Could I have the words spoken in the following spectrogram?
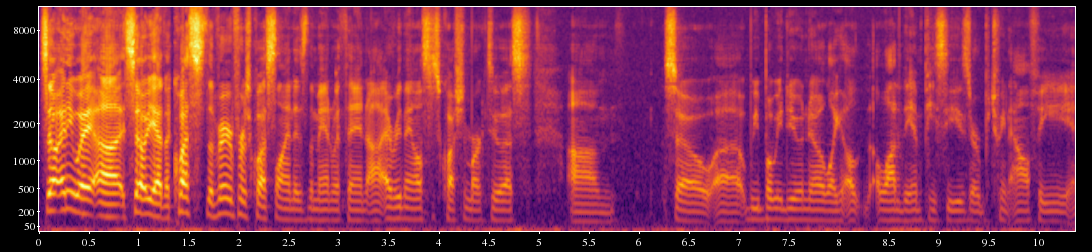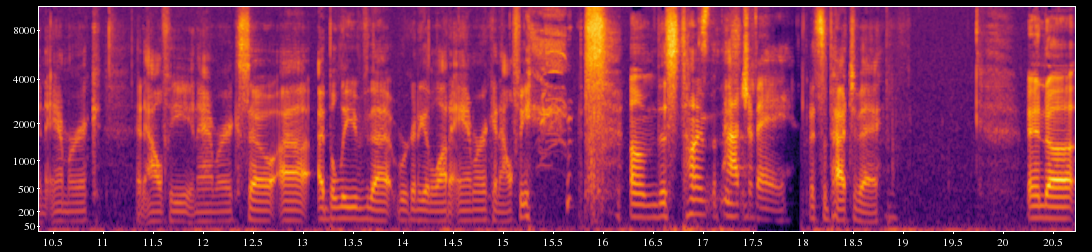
so anyway, uh, so yeah, the quest, the very first quest line is the man within. Uh, everything else is question mark to us. Um, so uh, we, but we do know like a, a lot of the NPCs are between Alfie and Aymeric, and Alfie and Aymeric. So uh, I believe that we're gonna get a lot of Aymeric and Alfie. um, this time, It's the patch of A. it's the patch of A. And uh,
